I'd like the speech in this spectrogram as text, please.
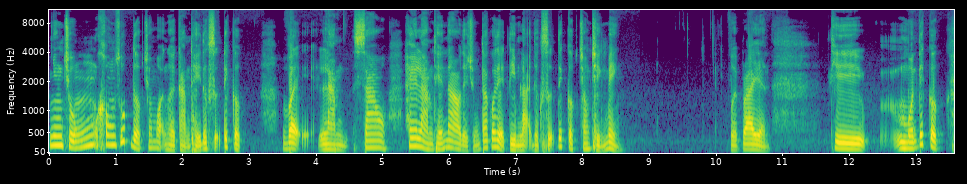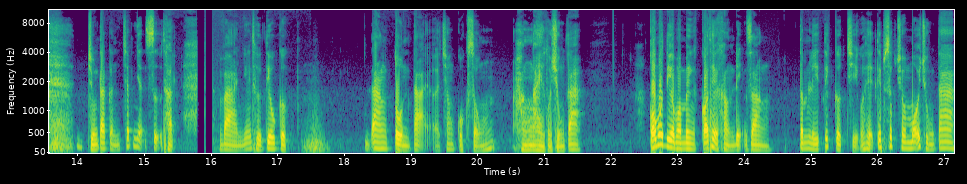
nhưng chúng không giúp được cho mọi người cảm thấy được sự tích cực. Vậy làm sao hay làm thế nào để chúng ta có thể tìm lại được sự tích cực trong chính mình? Với brian, thì muốn tích cực, chúng ta cần chấp nhận sự thật và những thứ tiêu cực đang tồn tại ở trong cuộc sống hàng ngày của chúng ta. Có một điều mà mình có thể khẳng định rằng tâm lý tích cực chỉ có thể tiếp sức cho mỗi chúng ta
